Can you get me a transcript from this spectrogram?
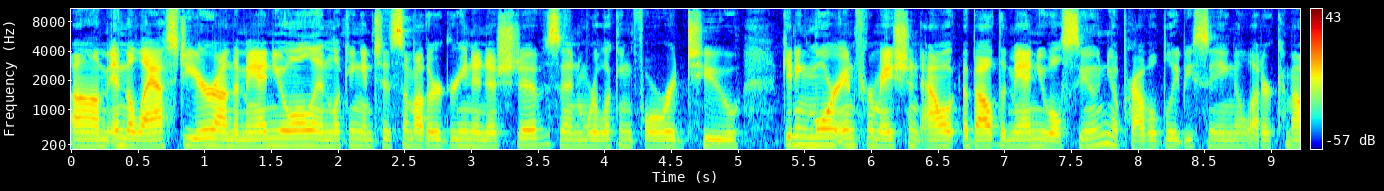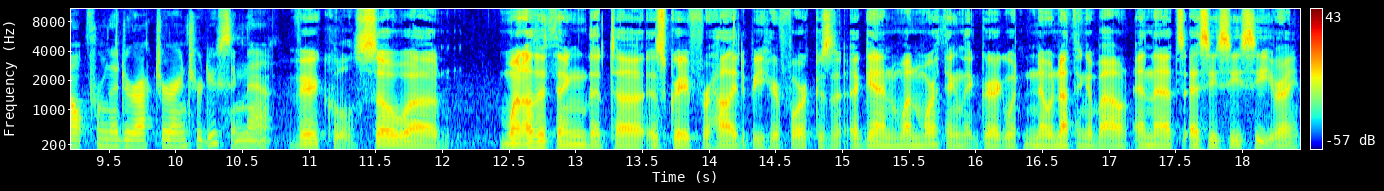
um, in the last year on the manual and looking into some other green initiatives. And we're looking forward to getting more information out about the manual soon. You'll probably be seeing a letter come out from the director introducing that. Very cool. So, uh, one other thing that uh, is great for Holly to be here for, because again, one more thing that Greg would know nothing about, and that's SECC, right?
